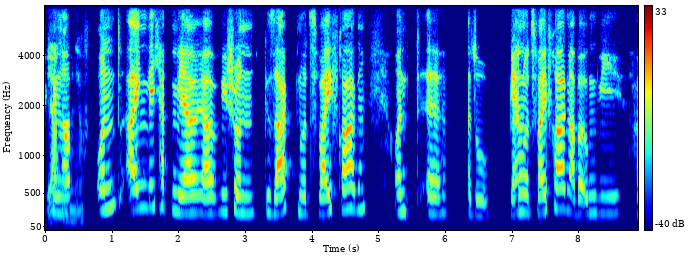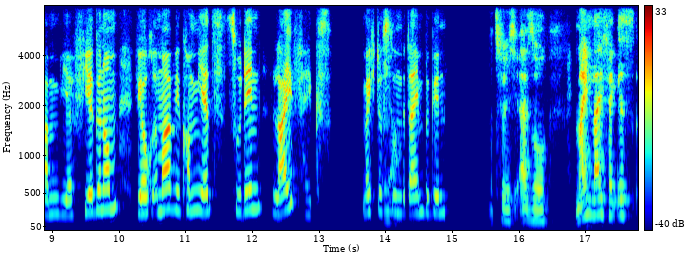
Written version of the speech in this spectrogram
Ja, Genau. Und eigentlich hatten wir ja, wie schon gesagt, nur zwei Fragen. Und äh, also ja, nur zwei Fragen, aber irgendwie haben wir vier genommen. Wie auch immer, wir kommen jetzt zu den Lifehacks. Möchtest du Ja. mit deinem beginnen? Natürlich, also mein Lifehack ist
